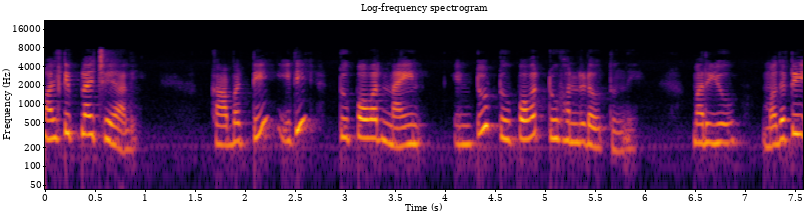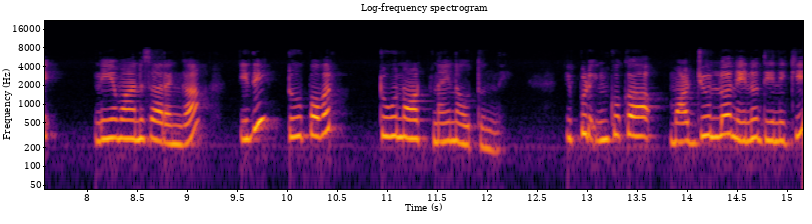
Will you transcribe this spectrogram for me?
మల్టిప్లై చేయాలి. కాబట్టి ఇది two power nine into two power two hundred అవుతుంది. మరియు మొదటి నియమానుసారంగా ఇది two power two not nine అవుతుంది. ఇప్పుడు ఇంకొక మాడ్యూల్లో నేను దీనికి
